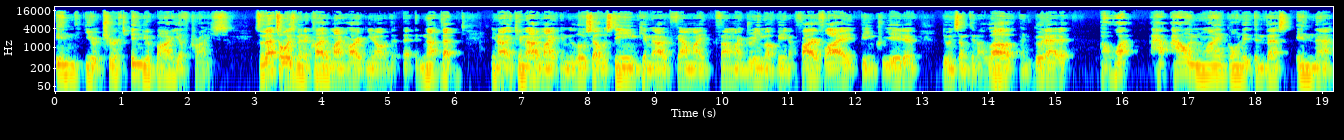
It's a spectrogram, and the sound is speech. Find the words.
in your church, in your body of Christ. So that's always been a cry to my heart. You know, not that you know I came out of my low self esteem, came out of found my found my dream of being a firefly, being creative, doing something I love and good at it. But what? How, how am I going to invest in that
